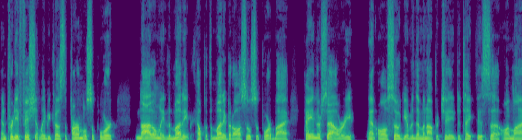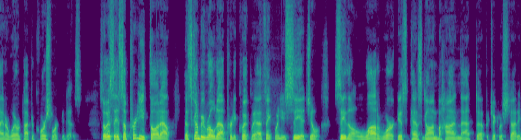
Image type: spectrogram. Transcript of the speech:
and pretty efficiently because the firm will support not only the money, help with the money, but also support by paying their salary and also giving them an opportunity to take this uh, online or whatever type of coursework it is. So it's it's a pretty thought out. That's going to be rolled out pretty quickly. I think when you see it, you'll see that a lot of work is, has gone behind that uh, particular study.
